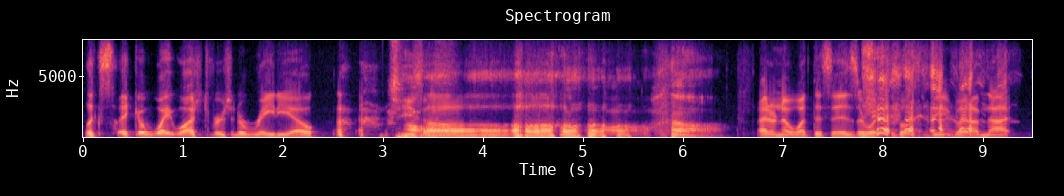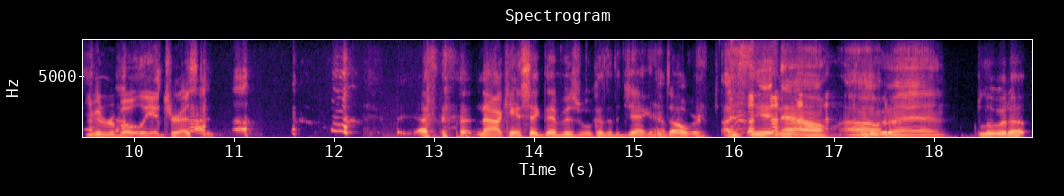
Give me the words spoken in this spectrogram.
looks like a whitewashed version of radio. Jesus. Oh. Oh. I don't know what this is or what it's supposed to be, but I'm not even remotely interested. That's- now I can't shake that visual because of the jacket. It's over. I see it now. Oh Blew it up. man. Blew it up.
